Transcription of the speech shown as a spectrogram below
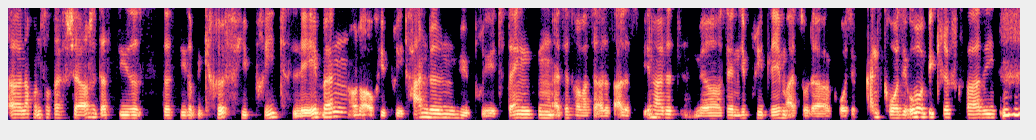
äh, nach unserer Recherche, dass dieses, dass dieser Begriff Hybridleben oder auch Hybridhandeln, Hybriddenken etc., was ja alles alles beinhaltet. Wir sehen Hybridleben als so der große, ganz große Oberbegriff quasi, mhm.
